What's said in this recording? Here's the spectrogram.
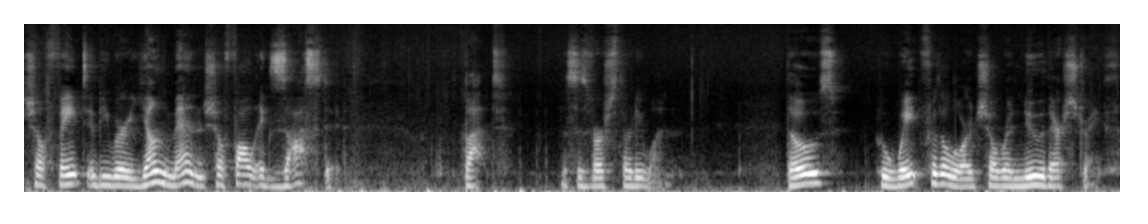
shall faint and be weary, young men shall fall exhausted. But this is verse 31. Those who wait for the Lord shall renew their strength.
